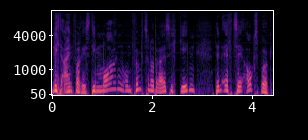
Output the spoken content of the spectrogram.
nicht einfach ist, die morgen um 15.30 Uhr gegen den FC Augsburg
